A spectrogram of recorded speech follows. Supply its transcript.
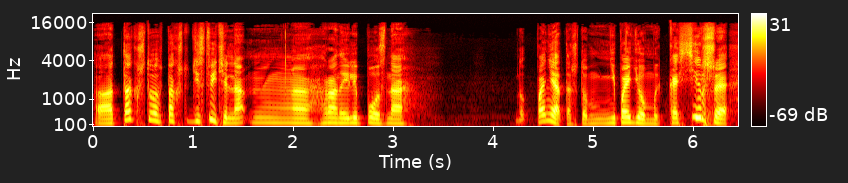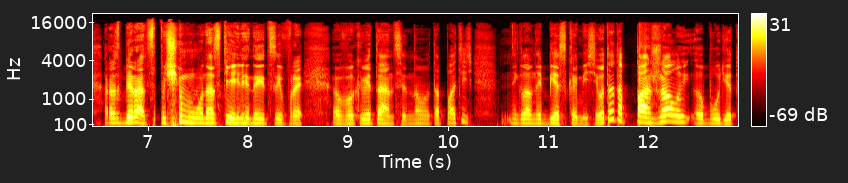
А, так, что, так что действительно, рано или поздно ну, понятно, что не пойдем мы к кассирше разбираться, почему у нас те или иные цифры в квитанции, но вот оплатить, главное, без комиссии. Вот это, пожалуй, будет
